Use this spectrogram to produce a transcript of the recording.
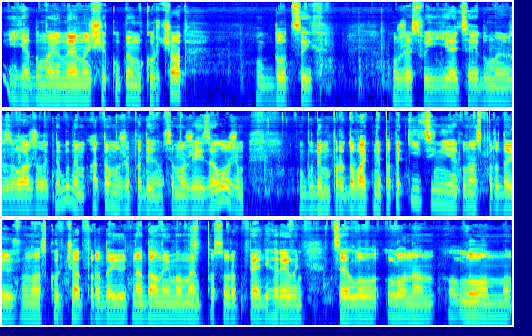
І я думаю, наверное, ще купимо курчат до цих. Уже свої яйця, я думаю, залажувати не будемо, а там уже подивимося, може і заложимо. Будемо продавати не по такій ціні, як у нас продають. У нас курчат продають на даний момент по 45 гривень. Це ло, лонам, лом,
